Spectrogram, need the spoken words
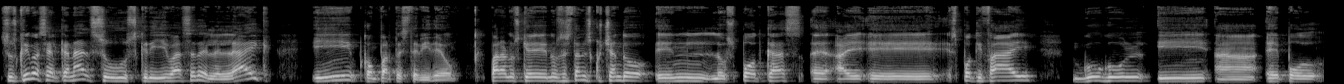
Suscríbase al canal, suscríbase, denle like y comparte este video. Para los que nos están escuchando en los podcasts, eh, eh, Spotify, Google y ah, Apple,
